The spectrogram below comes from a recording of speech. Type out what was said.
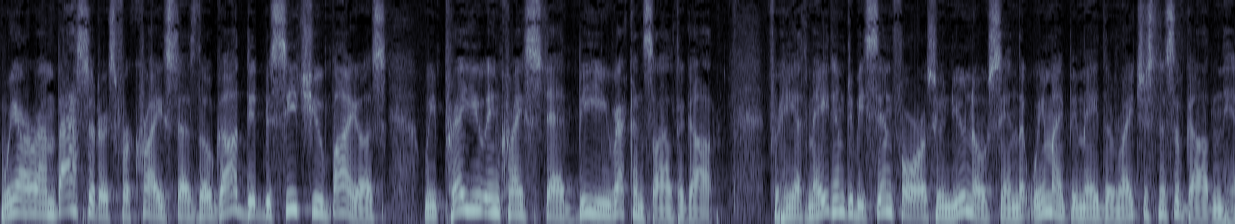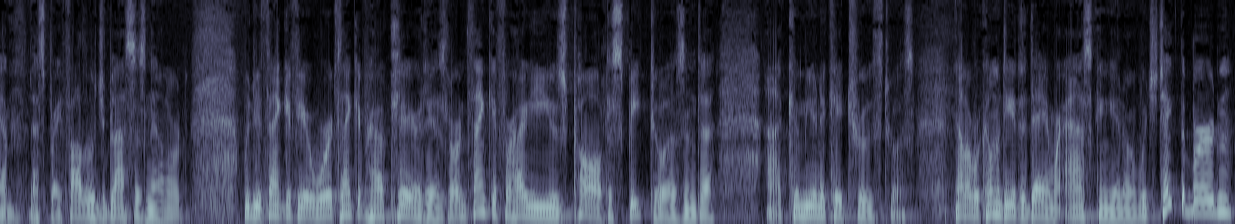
we are ambassadors for Christ, as though God did beseech you by us. We pray you in Christ's stead, be ye reconciled to God. For he hath made him to be sin for us who knew no sin, that we might be made the righteousness of God in him. Let's pray. Father, would you bless us now, Lord? We do thank you for your word. Thank you for how clear it is, Lord. Thank you for how you use Paul to speak to us and to uh, communicate truth to us. Now, Lord, we're coming to you today and we're asking you, Lord, would you you take the burden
